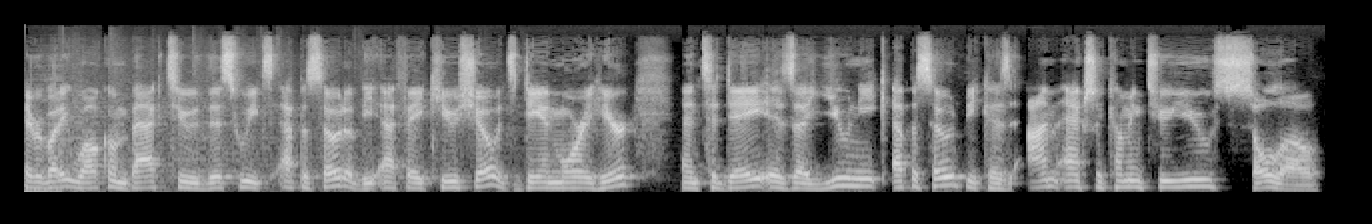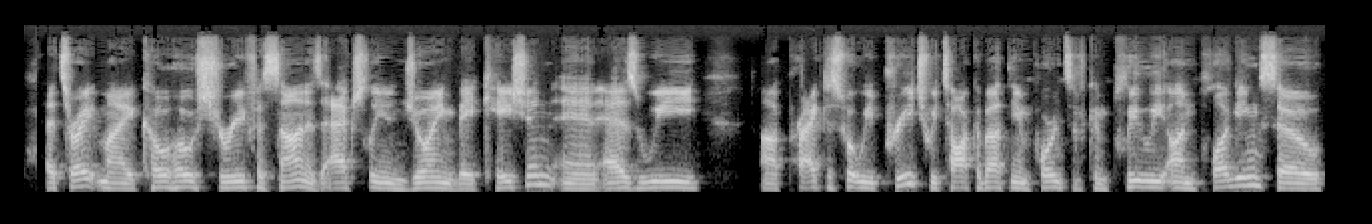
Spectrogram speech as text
Hey, everybody, welcome back to this week's episode of the FAQ Show. It's Dan Morey here, and today is a unique episode because I'm actually coming to you solo. That's right, my co host Sharif Hassan is actually enjoying vacation, and as we uh, practice what we preach, we talk about the importance of completely unplugging. So,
